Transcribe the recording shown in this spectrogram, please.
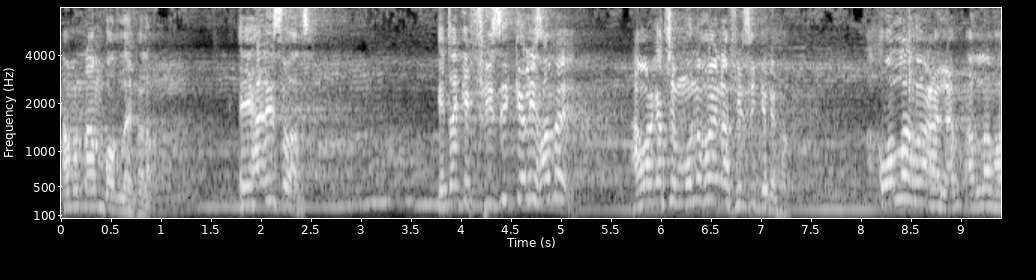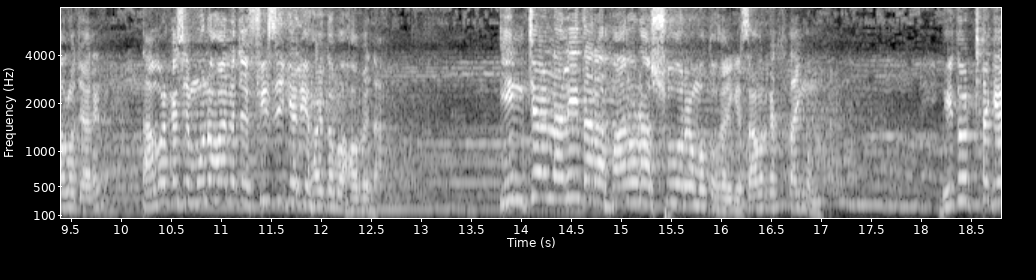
আমার নাম বদলাই ফেলাম। এই হাদিসও আছে। এটা কি ফিজিক্যালি হবে? আমার কাছে মনে হয় না ফিজিক্যালি হবে। আল্লাহ আলাম, আল্লাহ ভালো জানেন। আমার কাছে মনে হয় না যে ফিজিক্যালি হয়তো বা হবে না। ইন্টারনালি তারা বানরা শুয়োরের মতো হয়ে গেছে, আমার কাছে তাই মনে হয়। ভিতর থেকে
